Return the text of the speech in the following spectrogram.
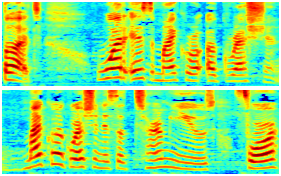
But what is microaggression? Microaggression is a term used for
